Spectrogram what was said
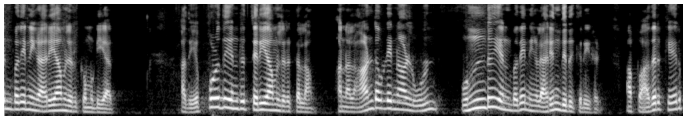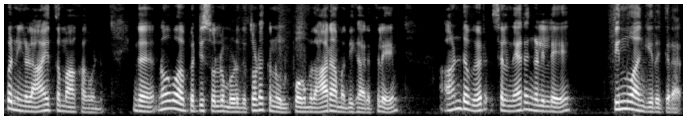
என்பதை நீங்கள் அறியாமல் இருக்க முடியாது. அது எப்பொழுது என்று தெரியாமல் இருக்கலாம். ஆனால் ஆண்டவருடைய நாள் உண் உண்டு என்பதை நீங்கள் அறிந்திருக்கிறீர்கள். அப்போ அதற்கேற்ப நீங்கள் ஆயத்தமாக வேண்டும். இந்த நோவாவை பற்றி சொல்லும் பொழுது தொடக்க நூல் போகும்போது ஆறாம் அதிகாரத்திலே ஆண்டவர் சில நேரங்களிலே பின்வாங்கி இருக்கிறார்.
